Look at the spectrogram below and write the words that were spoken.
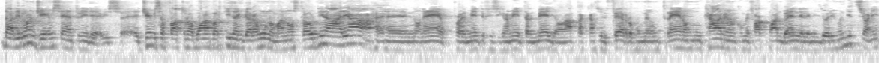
da LeBron James e Anthony Davis. Eh, James ha fatto una buona partita in gara 1 ma non straordinaria, eh, non è probabilmente fisicamente al meglio, non ha attaccato il ferro come un treno, come un camion, come fa quando è nelle migliori condizioni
